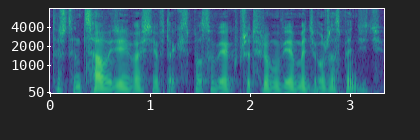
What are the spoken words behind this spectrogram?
też ten cały dzień właśnie w taki sposób, jak przed chwilą mówiłem, będzie można spędzić.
